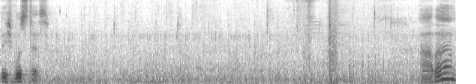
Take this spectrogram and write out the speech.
Ich wusste es. Aber...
